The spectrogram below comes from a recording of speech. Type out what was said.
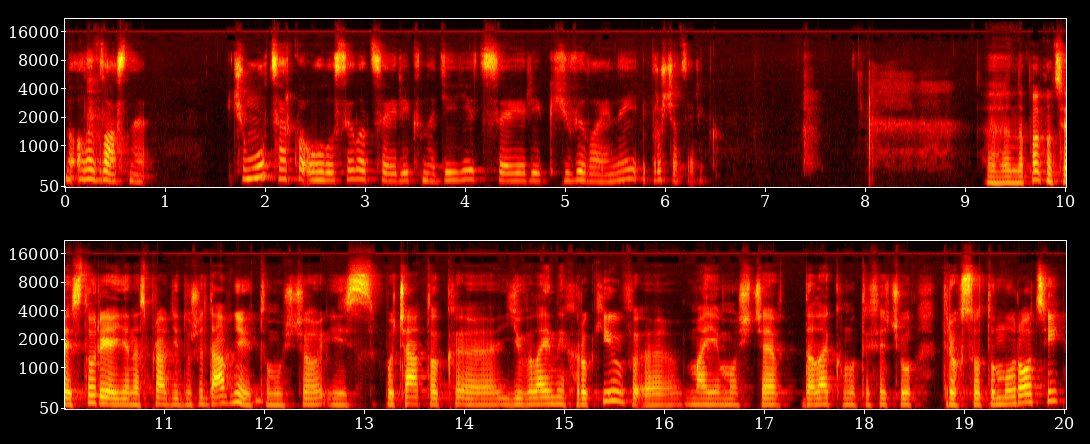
Ну, але власне, чому церква оголосила цей рік надії, цей рік ювілейний, і про що цей рік? Е, Напевно, ця історія є насправді дуже давньою, тому що із початок е, ювілейних років е, маємо ще в далекому 1300 році,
